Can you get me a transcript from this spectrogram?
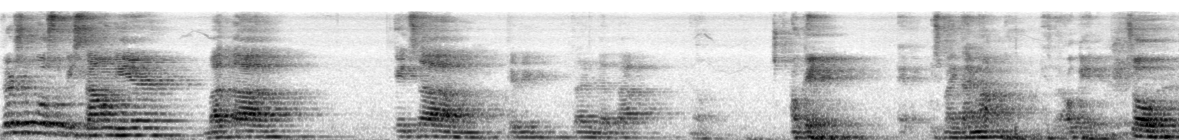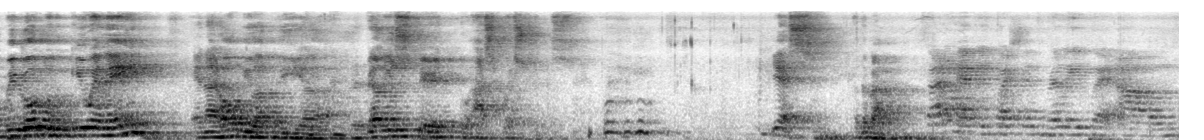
There's supposed to be sound here, but um, it's um. Can we turn that up? No. Okay. Eh, Is my time up? Okay. So we go to Q and A, and I hope you have the uh, rebellious spirit to ask questions. Yes, at the back. So I don't have any questions really, but, um,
